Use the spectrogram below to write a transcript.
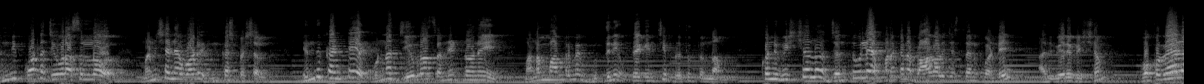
ఇన్ని కోట్ల జీవరాశుల్లో మనిషి అనేవాడు ఇంకా స్పెషల్ ఎందుకంటే ఉన్న జీవరాశులన్నింటిలోనే మనం మాత్రమే బుద్ధిని ఉపయోగించి బ్రతుకుతున్నాం. కొన్ని విషయాల్లో జంతువులే మనకన్నా బాగా ఆలోచిస్తాయి అనుకోండి అది వేరే విషయం. ఒకవేళ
